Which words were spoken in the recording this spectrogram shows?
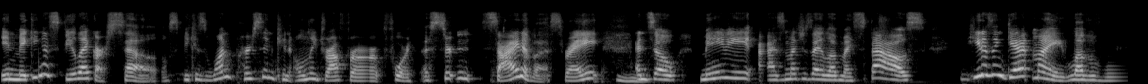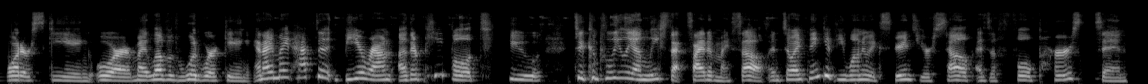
in making us feel like ourselves because one person can only draw for, forth a certain side of us, right? Mm-hmm. And so maybe as much as I love my spouse, he doesn't get my love of water skiing or my love of woodworking and i might have to be around other people to to completely unleash that side of myself. And so i think if you want to experience yourself as a full person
